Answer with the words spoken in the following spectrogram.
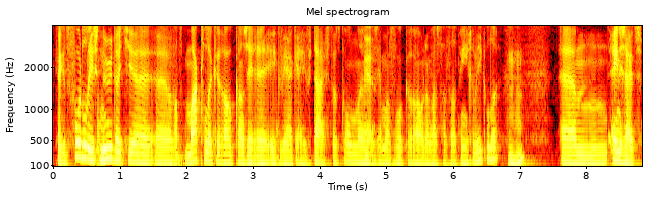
kijk, het voordeel is nu dat je eh, wat makkelijker ook kan zeggen... ik werk even thuis. Dat kon, eh, Ja. zeg maar, voor corona was dat wat ingewikkelder. mhm. Ehm, enerzijds,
